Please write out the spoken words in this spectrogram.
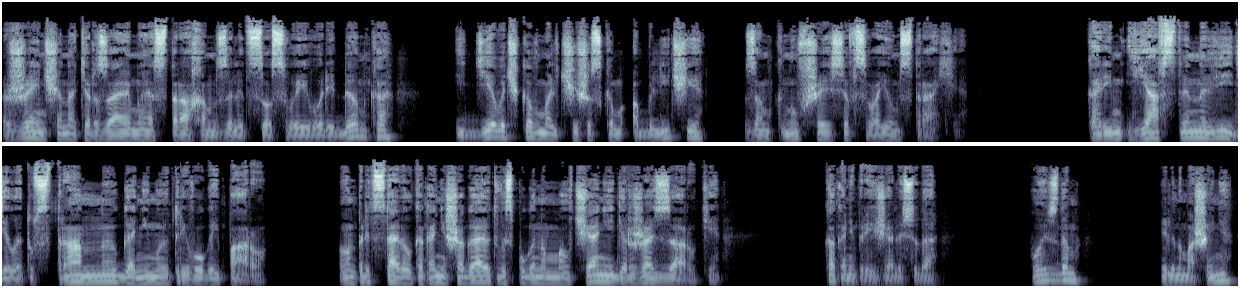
Женщина, терзаемая страхом за лицо своего ребенка, и девочка в мальчишеском обличье, замкнувшаяся в своем страхе. Карим явственно видел эту странную, гонимую тревогой пару. Он представил, как они шагают в испуганном молчании, держась за руки. Как они приезжали сюда? Поездом? Или на машине?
